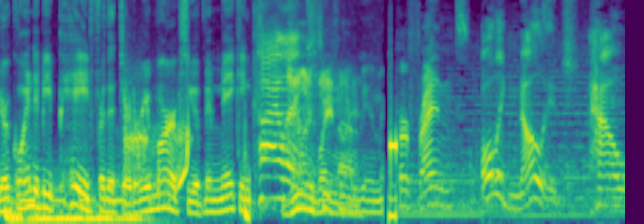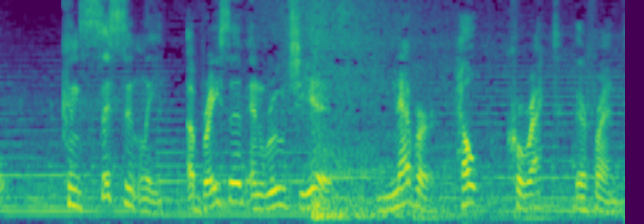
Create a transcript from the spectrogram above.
You're going to be paid for the dirty remarks you have been making. Kyland. Her friends all acknowledge how consistently abrasive and rude she is. Never help correct their friends.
